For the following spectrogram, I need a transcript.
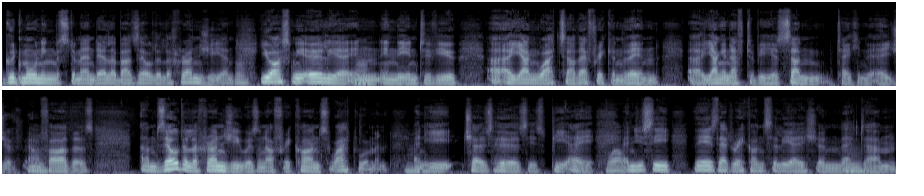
Good Morning, Mr. Mandela by Zelda la Grange. And Mm. you asked me earlier in, in the interview, uh, a young white South African then, uh, young enough to be his son, taking the age of our Mm. fathers. Um, Zelda la Grange was an Afrikaans white woman, Mm. and he chose her as his PA. Wow. And you see, there's that reconciliation, that Mm. um,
